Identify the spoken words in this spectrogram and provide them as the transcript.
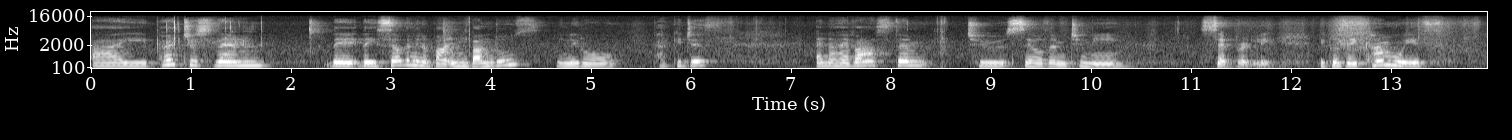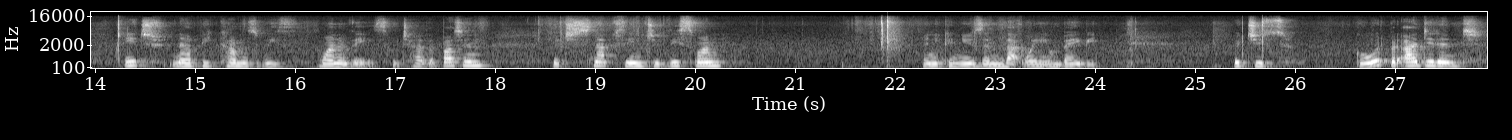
I purchased them. They they sell them in a in bundles in little packages and I have asked them to sell them to me separately because they come with each nappy comes with one of these which has a button which snaps into this one and you can use them that way on baby which is good. But I didn't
